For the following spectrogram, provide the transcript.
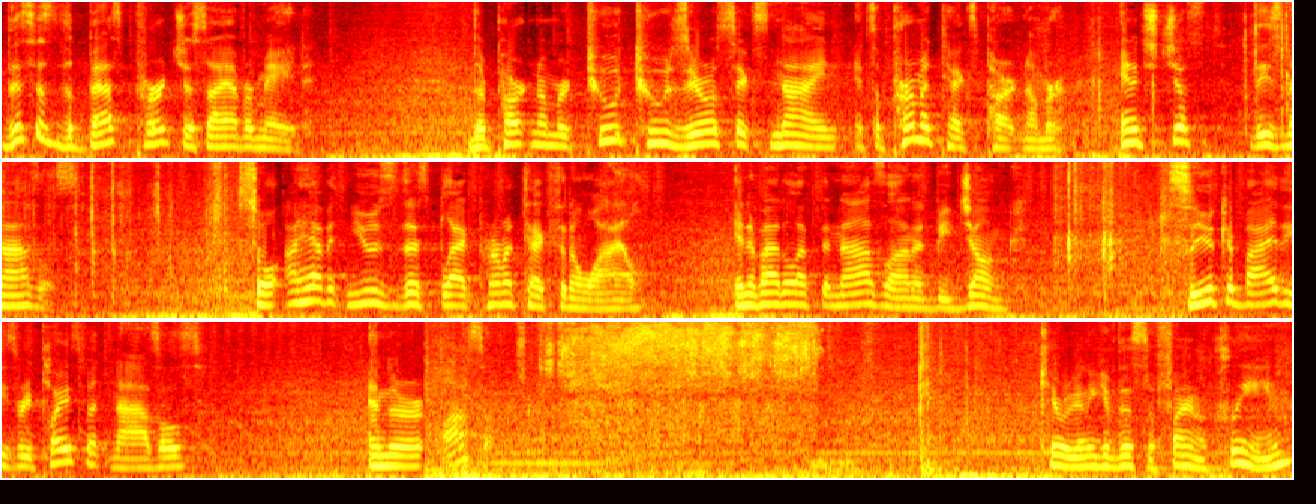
this is the best purchase I ever made. They're part number 22069. It's a Permatex part number, and it's just these nozzles. So I haven't used this black Permatex in a while, and if I'd left the nozzle on, it'd be junk. So you could buy these replacement nozzles and they're awesome. Okay, we're gonna give this a final clean.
